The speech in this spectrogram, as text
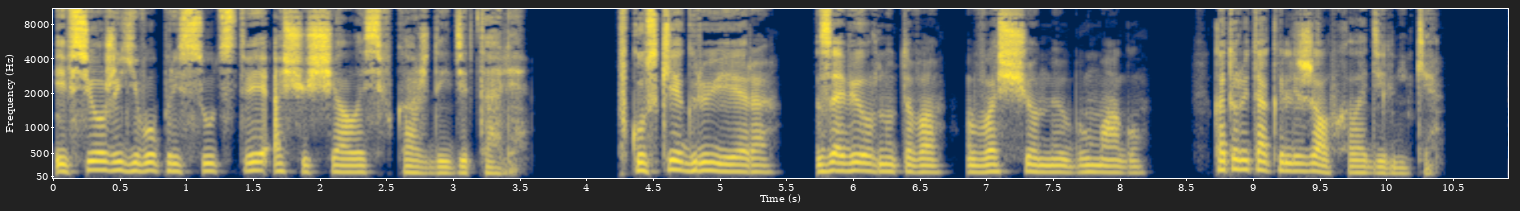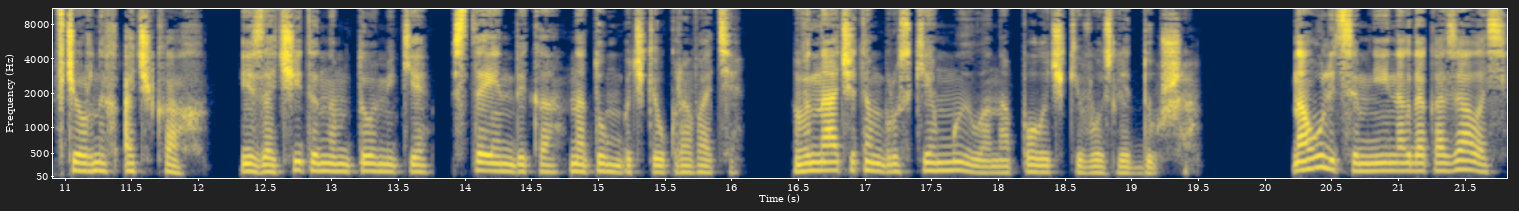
и все же его присутствие ощущалось в каждой детали. В куске грюйера, завернутого в вощенную бумагу, который так и лежал в холодильнике, в черных очках и зачитанном томике Стейнбека на тумбочке у кровати, в начатом бруске мыла на полочке возле душа. На улице мне иногда казалось,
